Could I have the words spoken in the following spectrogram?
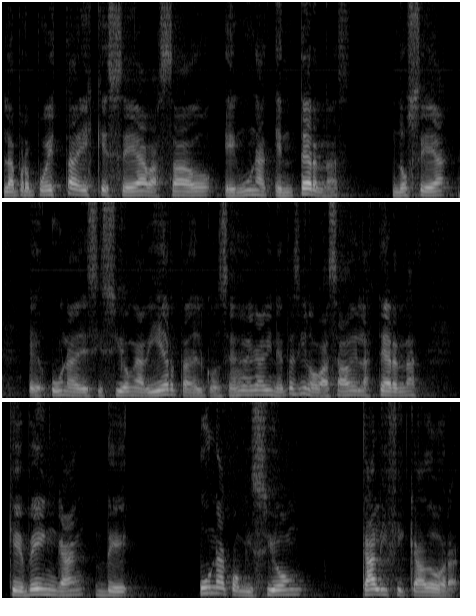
la propuesta es que sea basado en unas internas, no sea eh, una decisión abierta del Consejo de Gabinete, sino basado en las ternas que vengan de una comisión calificadora.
